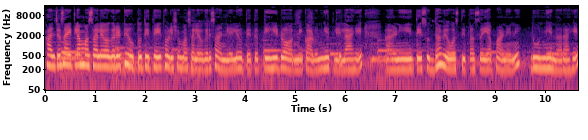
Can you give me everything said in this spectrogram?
खालच्या साईडला मसाले वगैरे ठेवतो तिथेही थोडेसे मसाले वगैरे सांडलेले होते तर तेही ड्रॉवर मी काढून घेतलेलं आहे. आणि ते सुद्धा व्यवस्थित असं या पाण्याने धुवून घेणार आहे.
